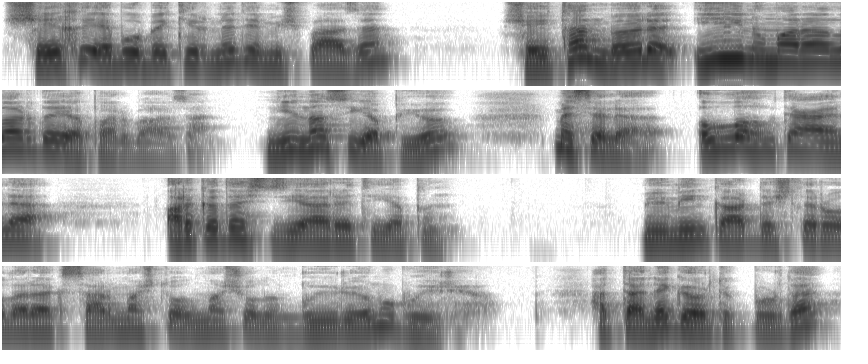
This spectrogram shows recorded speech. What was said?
Şeyhi Ebu Bekir ne demiş bazen? Şeytan böyle iyi numaralar da yapar bazen. Niye nasıl yapıyor? Mesela Allahu Teala arkadaş ziyareti yapın. Mümin kardeşler olarak sarmaş dolmaş olun buyuruyor mu? Buyuruyor. Hatta ne gördük burada?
